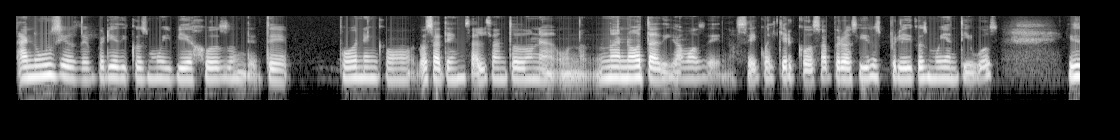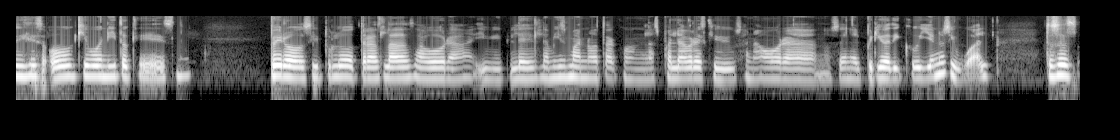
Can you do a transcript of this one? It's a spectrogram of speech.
anuncios de periódicos muy viejos donde te ponen como, o sea, te ensalzan toda una, una, nota, digamos, de, no sé, cualquier cosa, pero así esos periódicos muy antiguos. Y dices, oh, qué bonito que es, ¿no? Pero si tú lo trasladas ahora y lees la misma nota con las palabras que usan ahora, no sé, en el periódico, ya no es igual. Entonces,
